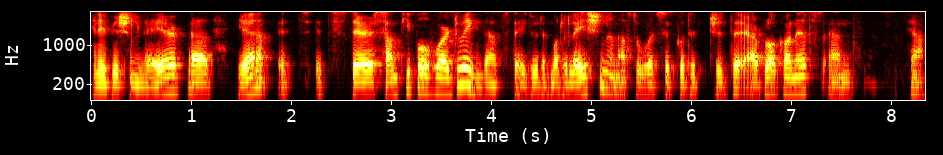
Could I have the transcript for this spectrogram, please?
inhibition layer. But yeah, it, it's there are some people who are doing that. They do the modulation and afterwards they put the air block on it and yeah,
